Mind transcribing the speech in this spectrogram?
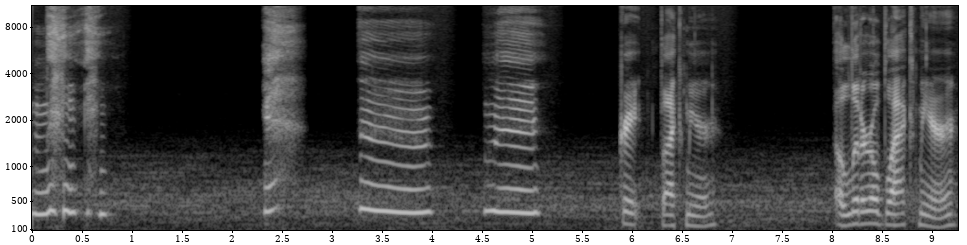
Great, Black Mirror. A literal Black Mirror.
